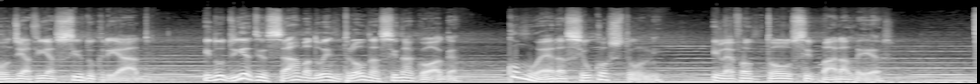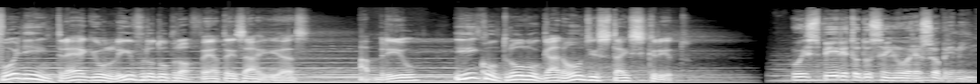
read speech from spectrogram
onde havia sido criado, e no dia de sábado entrou na sinagoga, como era seu costume, e levantou-se para ler. Foi-lhe entregue o livro do profeta Isaías abriu e encontrou o lugar onde está escrito: O Espírito do Senhor é sobre mim,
